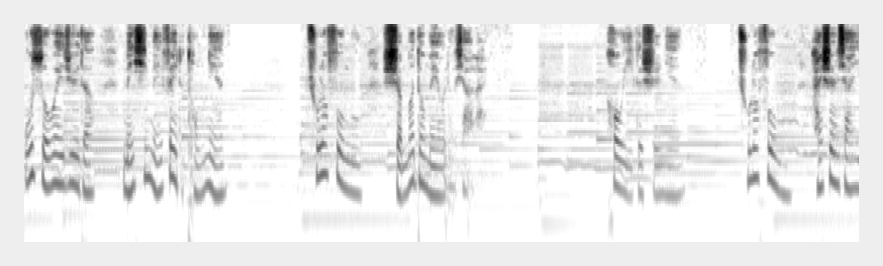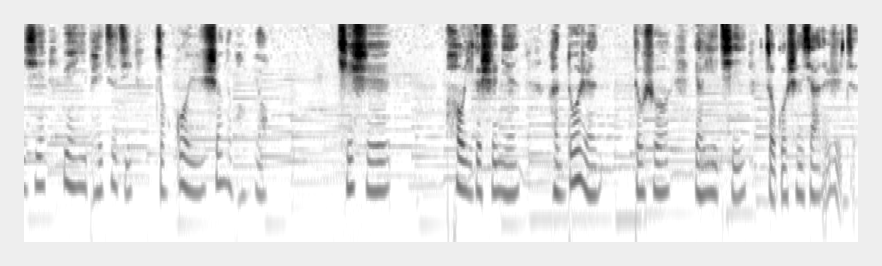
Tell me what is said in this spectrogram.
无所畏惧的、没心没肺的童年，除了父母，什么都没有留下来。后一个十年，除了父母，还剩下一些愿意陪自己走过余生的朋友。其实，后一个十年，很多人都说要一起走过剩下的日子，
